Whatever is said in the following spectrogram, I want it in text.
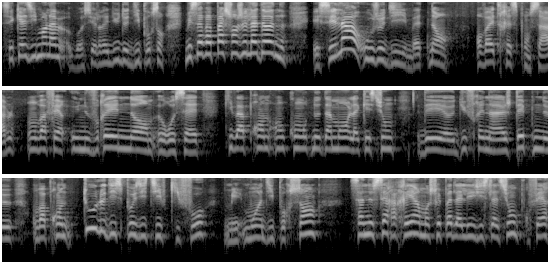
c'est quasiment la même. Bon, si elle réduit de 10%. Mais ça va pas changer la donne. Et c'est là où je dis maintenant, on va être responsable, on va faire une vraie norme Euro 7 qui va prendre en compte notamment la question des, euh, du freinage, des pneus. On va prendre tout le dispositif qu'il faut, mais moins 10%. Ça ne sert à rien. Moi, je ne fais pas de la législation pour faire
